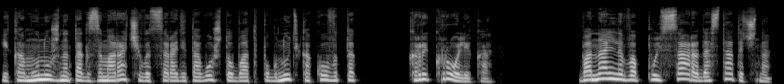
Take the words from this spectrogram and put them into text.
И кому нужно так заморачиваться ради того, чтобы отпугнуть какого-то кры-кролика — Банального пульсара достаточно,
